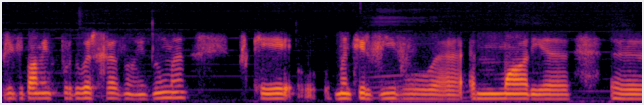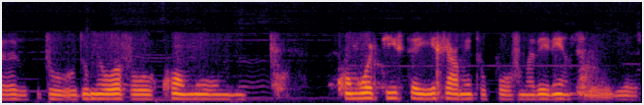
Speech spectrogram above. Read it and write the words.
principalmente por duas razões. Uma, porque manter vivo a, a memória uh, do, do meu avô como como artista e realmente o povo madeirense e as,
